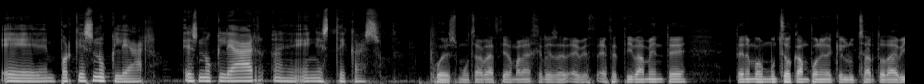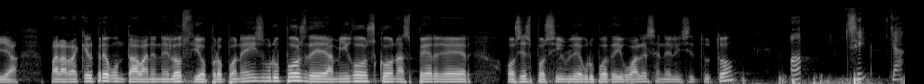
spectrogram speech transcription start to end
eh, porque es nuclear, es nuclear en este caso. Pues muchas gracias, María Ángeles. Efectivamente, tenemos mucho campo en el que luchar todavía. Para Raquel preguntaban en el ocio, ¿proponéis grupos de amigos con Asperger o si es posible grupos de iguales en el instituto? Oh, sí, ya.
